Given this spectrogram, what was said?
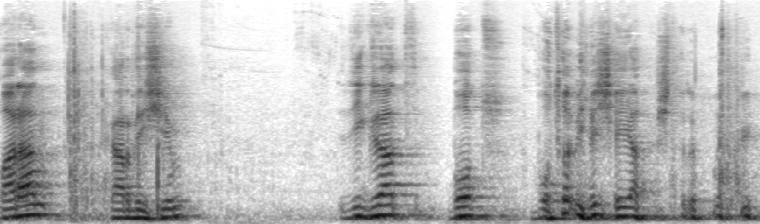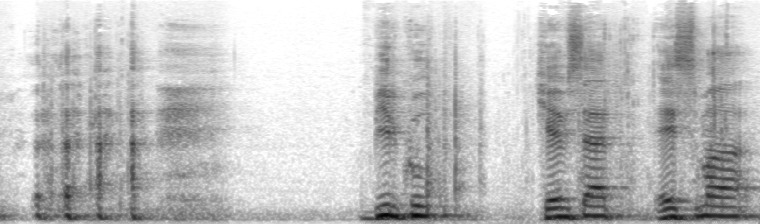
Baran kardeşim. Rigrat bot. Bota bile şey yapmışlar. Bir kulp. Kevser. Esma.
